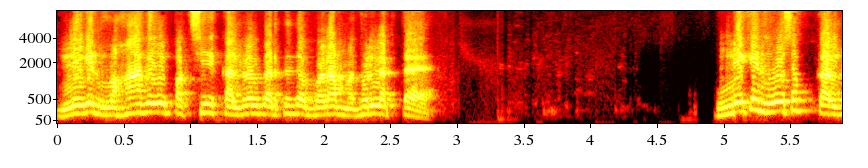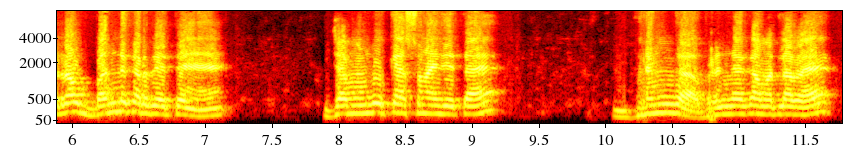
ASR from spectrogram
लेकिन वहाँ के जो पक्षी कलरव करते हैं तो बड़ा मधुर लगता है। लेकिन वो सब कलरव बंद कर देते हैं, जब उनको क्या सुनाई देता है? भृंग। भृंग का मतलब है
